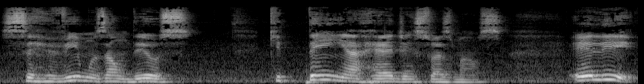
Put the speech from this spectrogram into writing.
servimos a um Deus que tem a rédea em suas mãos. Ele,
